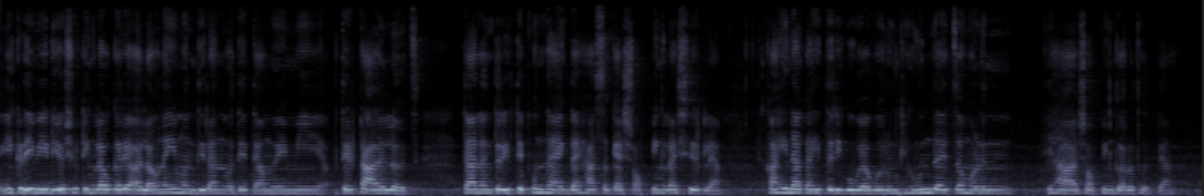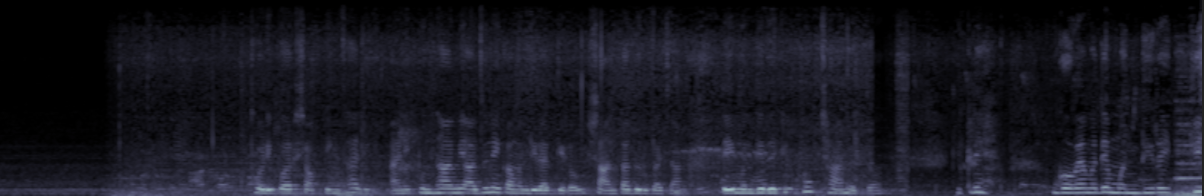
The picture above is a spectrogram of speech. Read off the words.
इकडे व्हिडिओ शूटिंगला वगैरे अलाव नाही मंदिरांमध्ये. त्यामुळे मी ते टाळलंच. त्यानंतर इथे पुन्हा एकदा ह्या सगळ्या शॉपिंगला शिरल्या. काही ना काहीतरी गोव्यावरून घेऊन जायचं म्हणून ह्या शॉपिंग करत होत्या. थोडीफार शॉपिंग झाली आणि पुन्हा आम्ही अजून एका मंदिरात गेलो शांतादुर्गाच्या ते मंदिर देखील खूप छान होतं. इकडे गोव्यामध्ये मंदिरं इतकी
